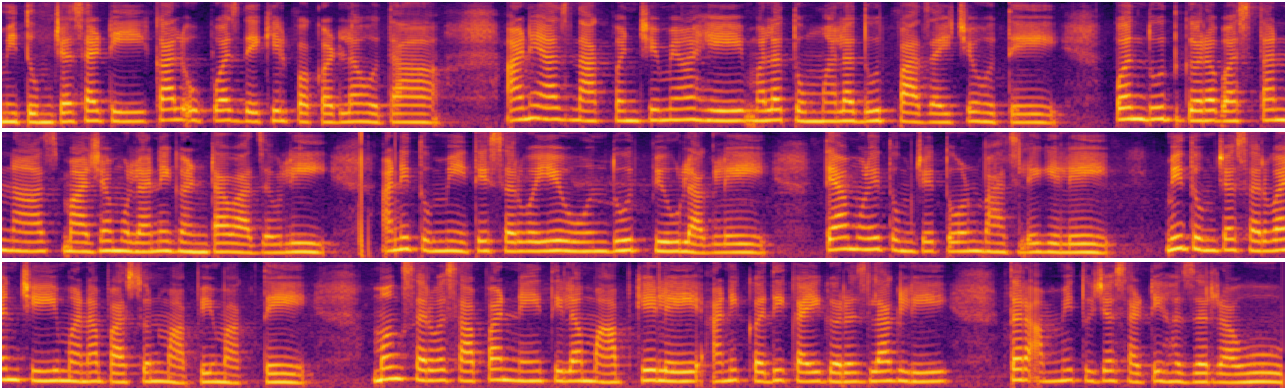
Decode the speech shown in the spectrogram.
मी तुमच्यासाठी काल उपवास देखील पकडला होता. आणि आज नागपंचमी आहे मला तुम्हाला दूध पाजायचे होते. पण दूध गरम असतानाच माझ्या मुलाने घंटा वाजवली आणि तुम्ही इथे सर्व येऊन दूध पिऊ लागले. त्यामुळे तुमचे तोंड भाजले गेले. मी तुमच्या सर्वांची मनापासून माफी मागते. मग सर्व सापांनी तिला माफ केले आणि कधी काही गरज लागली तर आम्ही तुझ्यासाठी हजर राहू.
